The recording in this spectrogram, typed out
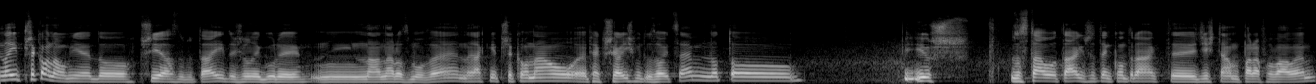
No i przekonał mnie do przyjazdu tutaj, do Zielonej Góry mm, na, na rozmowę. No jak mnie przekonał, jak przyjechaliśmy tu z ojcem, no to już zostało tak, że ten kontrakt e, gdzieś tam parafowałem.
